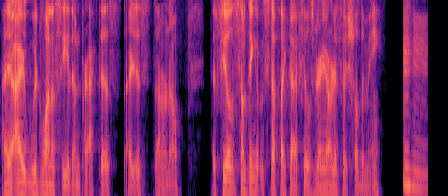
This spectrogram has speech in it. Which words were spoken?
I, I would want to see it in practice. I just, I don't know. It feels something, stuff like that feels very artificial to me. Mm-hmm.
